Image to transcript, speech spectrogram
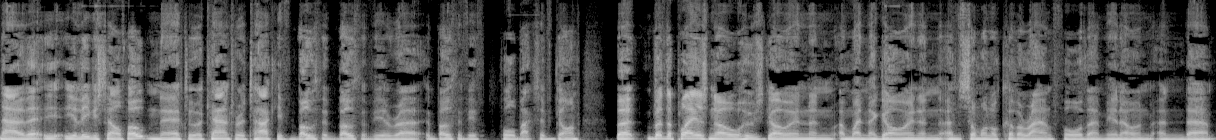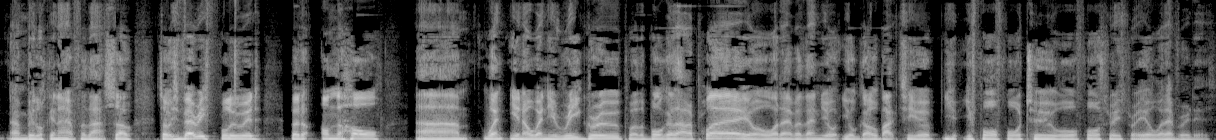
Now you you leave yourself open there to a counter attack if both of both of your uh, both of your fullbacks have gone. But but the players know who's going and, and when they're going, and, and someone will cover around for them, you know, and and uh, and be looking out for that. So so it's very fluid. But on the whole, um, when you know when you regroup or the ball goes out of play or whatever, then you'll you'll go back to your your four four two or four three three or whatever it is.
